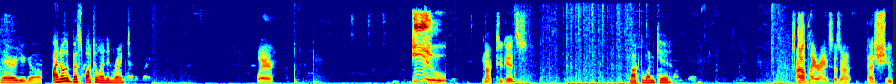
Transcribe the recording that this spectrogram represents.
There you go. I know the best spot to land in ranked. Where? Ew. Knocked two kids. Knocked one kid. I don't play ranked, so it's not that shoot.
